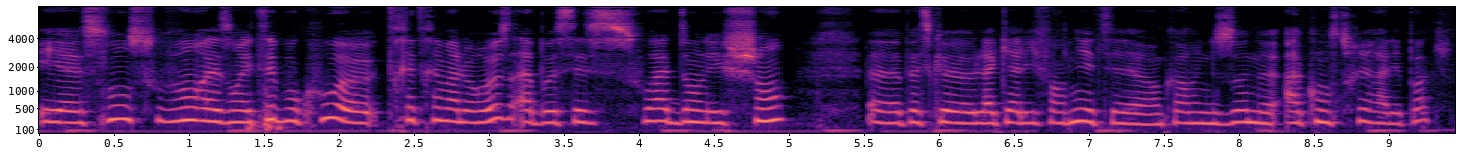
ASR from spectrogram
Et elles sont souvent, elles ont été beaucoup euh, très très malheureuses à bosser soit dans les champs, parce que la Californie était encore une zone à construire à l'époque.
